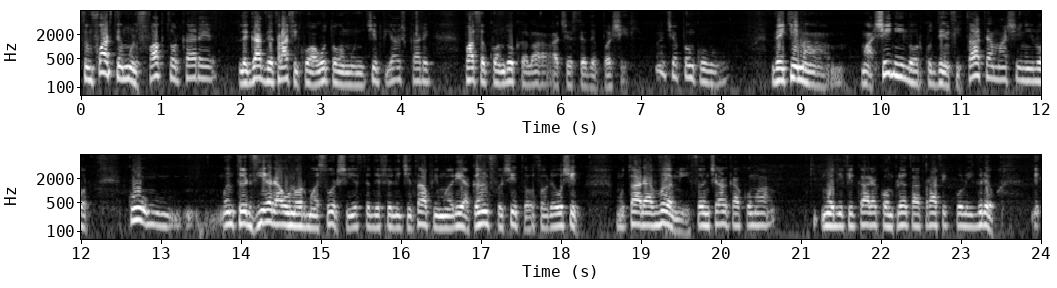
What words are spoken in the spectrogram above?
sunt foarte mulți factori care legați de traficul auto în municipiul Iași care poate să conducă la aceste depășiri. Începând cu vechimea mașinilor, cu densitatea mașinilor, cu întârzierea unor măsuri și este de felicitat primăria că în sfârșit o să reușit mutarea vămii, să încearcă acum modificarea completă a traficului greu. De-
